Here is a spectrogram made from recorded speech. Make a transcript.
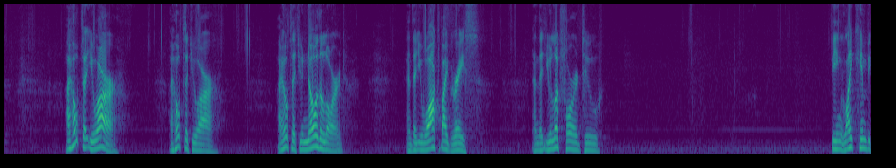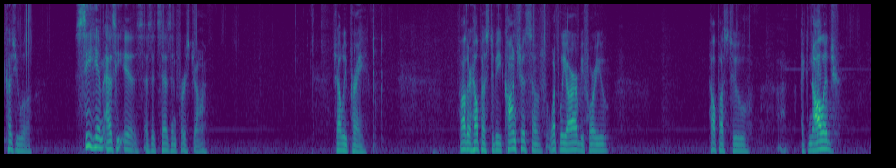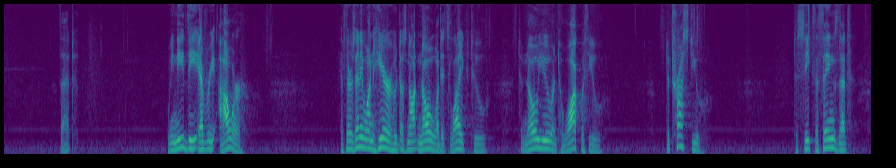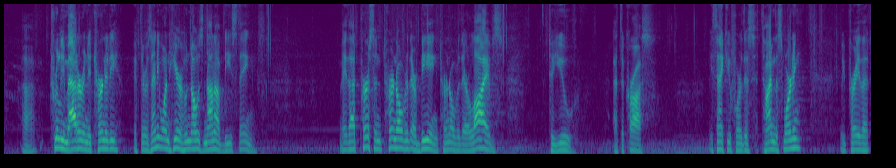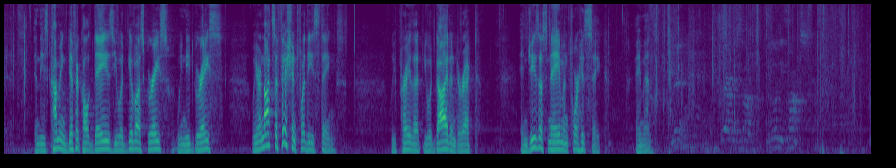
I hope that you are. I hope that you are. I hope that you know the Lord and that you walk by grace and that you look forward to being like him because you will see him as he is, as it says in 1 John. Shall we pray? Father, help us to be conscious of what we are before you. Help us to uh, acknowledge that we need thee every hour if there's anyone here who does not know what it's like to, to know you and to walk with you, to trust you, to seek the things that uh, truly matter in eternity, if there is anyone here who knows none of these things, may that person turn over their being, turn over their lives to you at the cross. We thank you for this time this morning. We pray that in these coming difficult days, you would give us grace. We need grace. We are not sufficient for these things. We pray that you would guide and direct. In Jesus' name and for his sake, amen.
